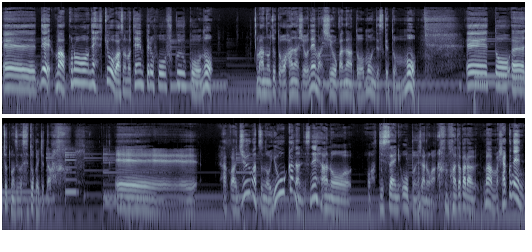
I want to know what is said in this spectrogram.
えー、で、まあこのね、今日はそのテンペルフォーフ空港の、まあ、あの、ちょっとお話をね、まあしようかなと思うんですけども、えー、っと、えー、ちょっと待ってください。どっか行っちゃった。えー、あ、10月の8日なんですね。あの、実際にオープンしたのが。まあだから、まあ100年、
